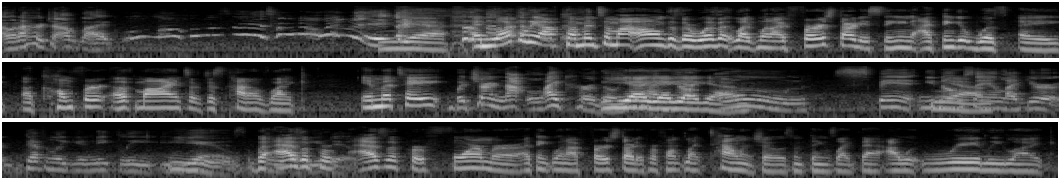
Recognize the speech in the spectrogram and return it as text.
When I heard you, I was like, "Oh, Lord, who is this? Hold on, wait a minute." yeah and luckily i've come into my own because there wasn't like when i first started singing i think it was a, a comfort of mine to just kind of like imitate But you're not like her though. Yeah, you yeah, your yeah, yeah. Own spin. You know what I'm saying? Like you're definitely uniquely you. yes but as a per- as a performer i think when i first started performing like talent shows and things like that i would really like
